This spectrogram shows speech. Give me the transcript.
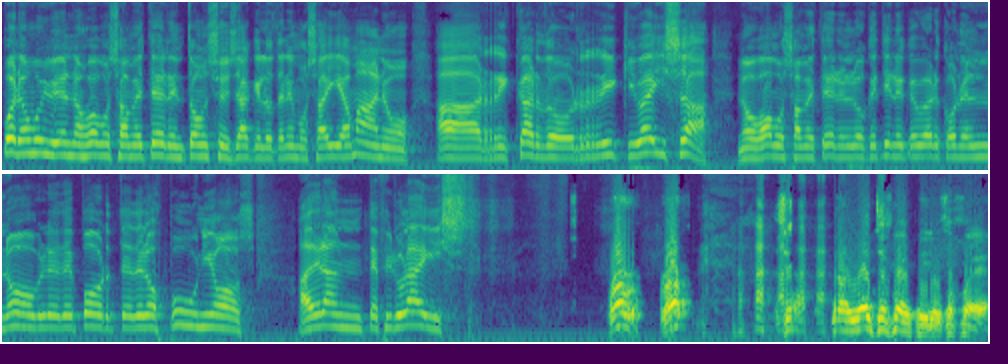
Bueno, muy bien, nos vamos a meter entonces, ya que lo tenemos ahí a mano, a Ricardo Ricky Beiza. Nos vamos a meter en lo que tiene que ver con el noble deporte de los puños. Adelante, Firulais. no, se fue, Firo, se fue.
